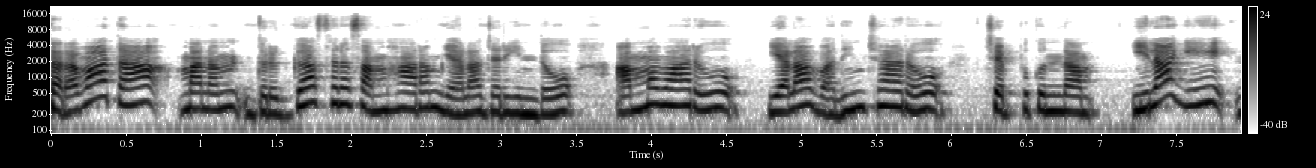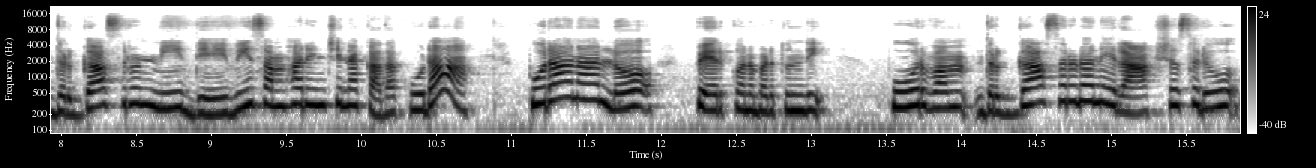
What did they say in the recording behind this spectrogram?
తర్వాత మనం దుర్గాసుర సంహారం ఎలా జరిగిందో అమ్మవారు ఎలా వధించారో చెప్పుకుందాం. ఇలాగే దుర్గాసురుణ్ణి దేవి సంహరించిన కథ కూడా పురాణాల్లో పేర్కొనబడుతుంది. పూర్వం దుర్గాసురుడనే రాక్షసుడు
